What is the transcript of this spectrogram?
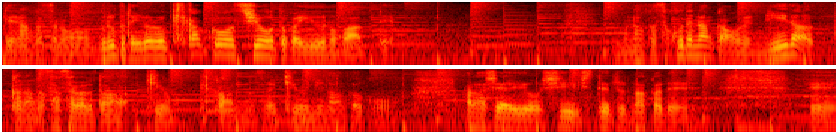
う。でなんかそのグループでいろいろ企画をしようとかいうのがあってもうなんかそこでなんか俺リーダーかなんかさせられた気が気があるんですね。急になんかこう話し合いをししてる中でえ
